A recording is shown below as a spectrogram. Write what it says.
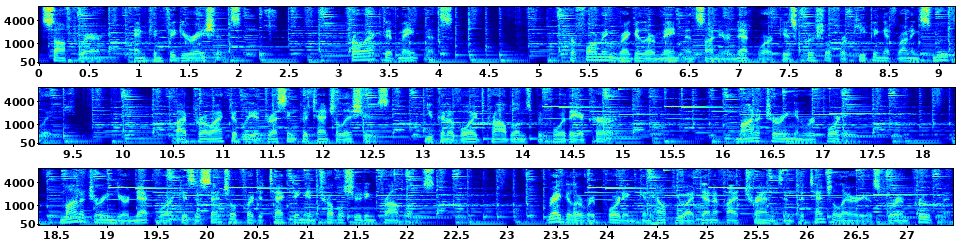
software, and configurations. Proactive maintenance. Performing regular maintenance on your network is crucial for keeping it running smoothly. By proactively addressing potential issues, you can avoid problems before they occur. Monitoring and reporting. Monitoring your network is essential for detecting and troubleshooting problems. Regular reporting can help you identify trends and potential areas for improvement.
